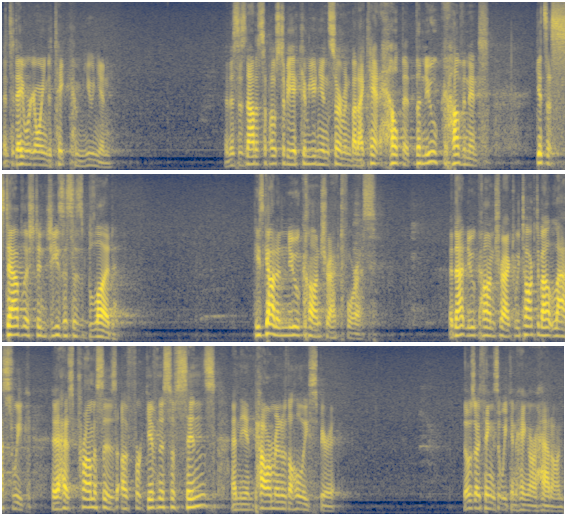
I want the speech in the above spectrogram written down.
And today we're going to take communion. And this is not supposed to be a communion sermon, but I can't help it. The new covenant gets established in Jesus' blood. He's got a new contract for us. And that new contract we talked about last week, it has promises of forgiveness of sins and the empowerment of the Holy Spirit. Those are things that we can hang our hat on.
